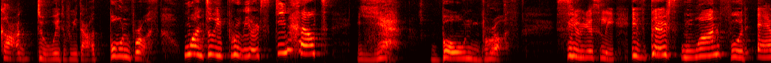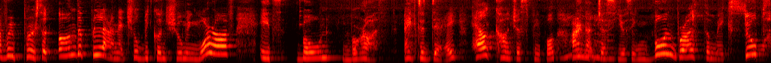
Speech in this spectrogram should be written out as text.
Can't do it without bone broth. Want to improve your skin health? Yeah, bone broth. Seriously, if there's one food every person on the planet should be consuming more of, it's bone broth. And today, health conscious people are not just mm. using bone broth to make soups,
